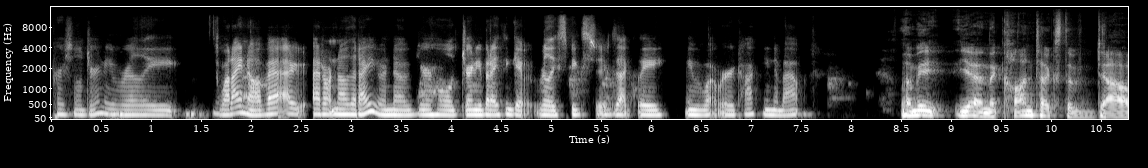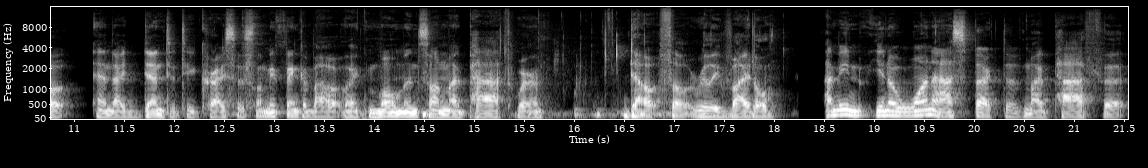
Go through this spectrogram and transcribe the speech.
personal journey really. What I know of it, I I don't know that I even know your whole journey, but I think it really speaks to exactly maybe what we're talking about. Let me, yeah, in the context of doubt and identity crisis, let me think about like moments on my path where doubt felt really vital. I mean, you know, one aspect of my path that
